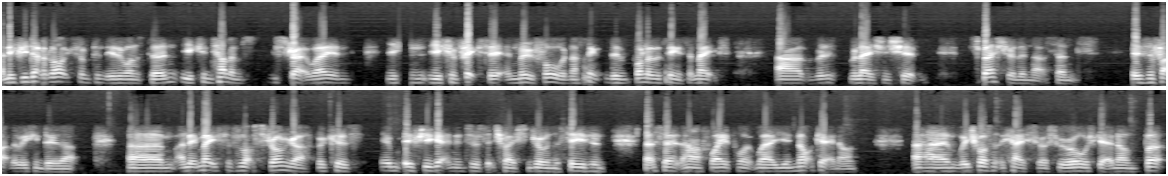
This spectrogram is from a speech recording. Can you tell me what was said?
and if you don't like something the other one's done, you can tell them straight away and you can you can fix it and move forward. And I think the, one of the things that makes our relationship special in that sense is the fact that we can do that. Um, and it makes us a lot stronger because if you're getting into a situation during the season, let's say at the halfway point where you're not getting on, um, which wasn't the case for us, we were always getting on, but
